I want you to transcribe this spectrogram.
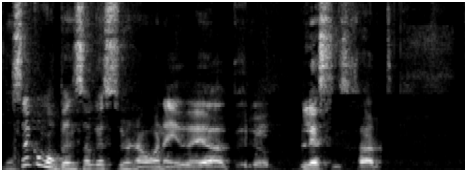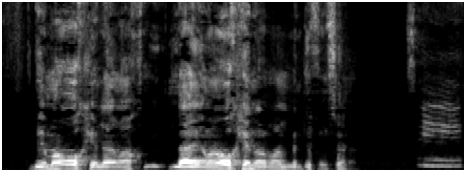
No sé cómo pensó que eso era una buena idea, pero bless his heart. Demagogia, la, demag- la demagogia normalmente funciona. Sí.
